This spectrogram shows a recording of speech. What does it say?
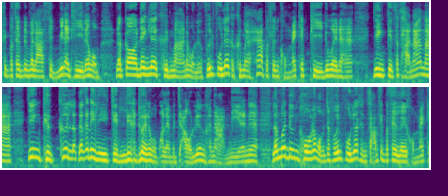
50%เป็นเวลา 10 วินาทีนะผมแล้วก็เด้งเลือดคืนมานะผมหรือฟื้นฟูเลือดกลับคืนมา 5%ของแม็กเคพีด้วยนะฮะยิ่งติดสถานะมายิ่งถึกขึ้นแล้วแล้วก็ได้รีเจนเลือดด้วยนะผมอะไรมันจะเอาเรื่องขนาดนี้นะเนี่ยแล้วเมื่อดึงธงนะผมจะฟื้นฟูเลือดถึง 30%เลยของแม็กเค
